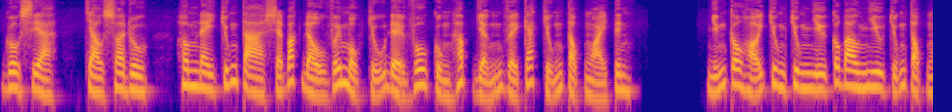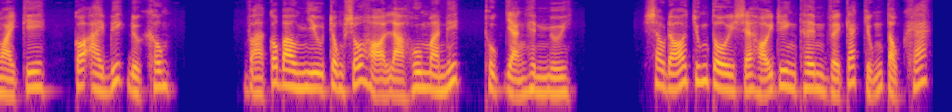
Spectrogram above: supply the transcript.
Gosia, chào Soaru, hôm nay chúng ta sẽ bắt đầu với một chủ đề vô cùng hấp dẫn về các chủng tộc ngoại tinh. Những câu hỏi chung chung như có bao nhiêu chủng tộc ngoài kia, có ai biết được không? Và có bao nhiêu trong số họ là humanist, thuộc dạng hình người? Sau đó chúng tôi sẽ hỏi riêng thêm về các chủng tộc khác.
